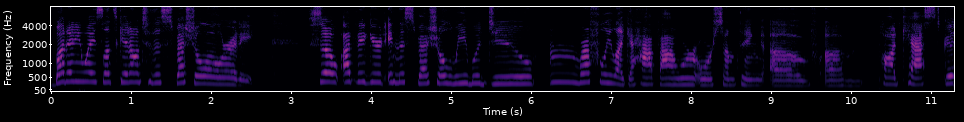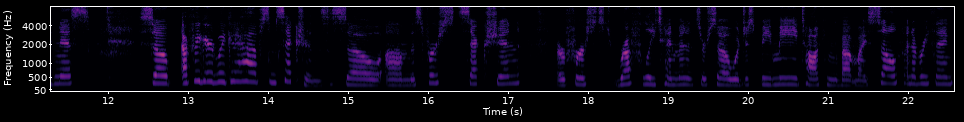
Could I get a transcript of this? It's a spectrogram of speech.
But anyways, let's get on to this special already. So I figured in this special we would do mm, roughly like a half hour or something of um, podcast goodness. So I figured we could have some sections. So um, this first section, or first roughly 10 minutes or so, would just be me talking about myself and everything.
